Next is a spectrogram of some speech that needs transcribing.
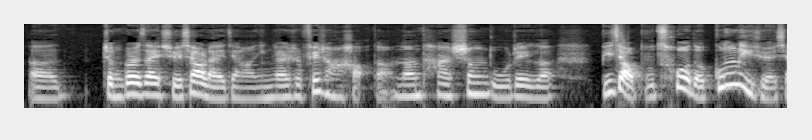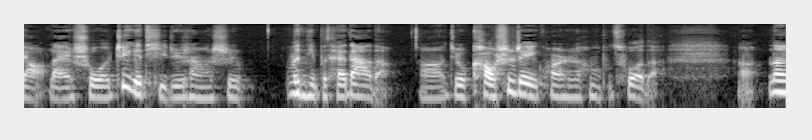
呃。整个在学校来讲，应该是非常好的。那他升读这个比较不错的公立学校来说，这个体制上是问题不太大的啊，就考试这一块是很不错的啊。那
